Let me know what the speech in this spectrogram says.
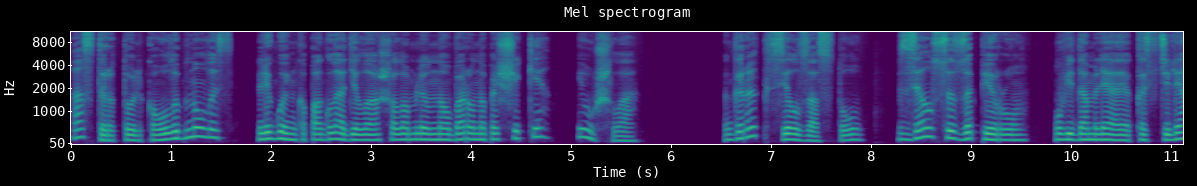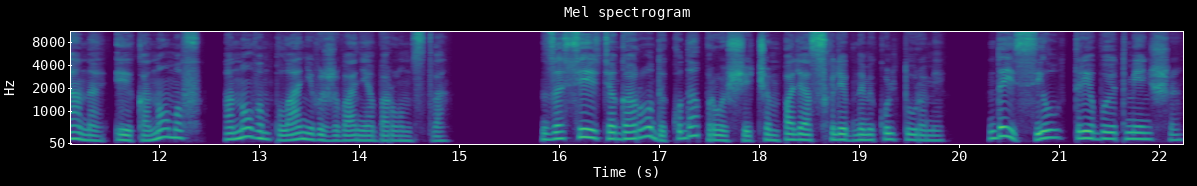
Астер только улыбнулась, легонько погладила ошеломленного барона по щеке и ушла. Грег сел за стол, взялся за перо, уведомляя Костеляна и экономов о новом плане выживания баронства. Засеять огороды куда проще, чем поля с хлебными культурами, да и сил требует меньше.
